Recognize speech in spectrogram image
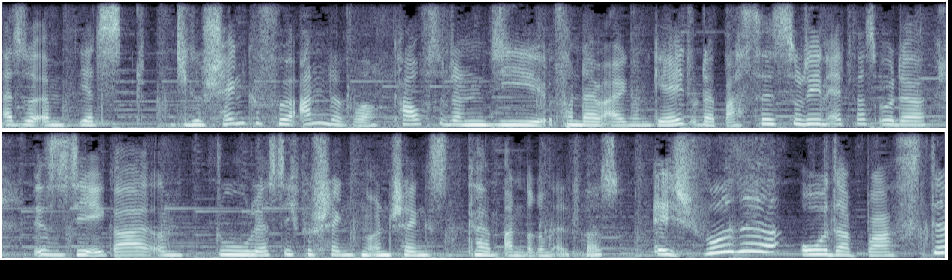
Also ähm, jetzt die Geschenke für andere. Kaufst du dann die von deinem eigenen Geld oder bastelst du denen etwas oder ist es dir egal und du lässt dich beschenken und schenkst keinem anderen etwas? Ich würde oder basteln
